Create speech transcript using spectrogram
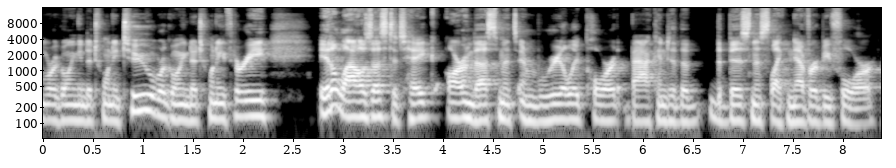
We're going into 22, we're going to 23. It allows us to take our investments and really pour it back into the, the business like never before.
